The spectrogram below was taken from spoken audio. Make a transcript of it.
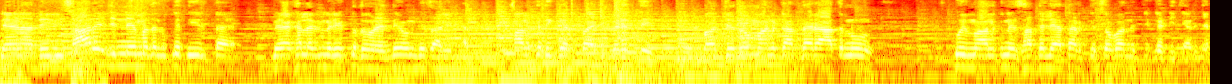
ਨੈਣਾ ਦੇਵੀ ਸਾਰੇ ਜਿੰਨੇ ਮਤਲਬ ਕਿ ਤੀਰਥ ਹੈ, ਮੇਰਾ ਖਿਆਲ ਹੈ ਮੇਰੇ ਇੱਕ ਦੋ ਰਹਿੰਦੇ ਹੋਣਗੇ ਸਾਰੇ। ਮਾਲਕ ਦੀ ਕਿਰਪਾ ਹੈ ਮੇਰੇ ਤੇ। ਬਸ ਜਦੋਂ ਮਨ ਕਰਦਾ ਰਾਤ ਨੂੰ ਕੋਈ ਮਾਲਕ ਨੇ ਸੱਦ ਲਿਆ ਤੜਕੇ ਸਵੇਰ ਨੂੰ ਤੇ ਗੱਡੀ ਚੜ ਜਾ।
